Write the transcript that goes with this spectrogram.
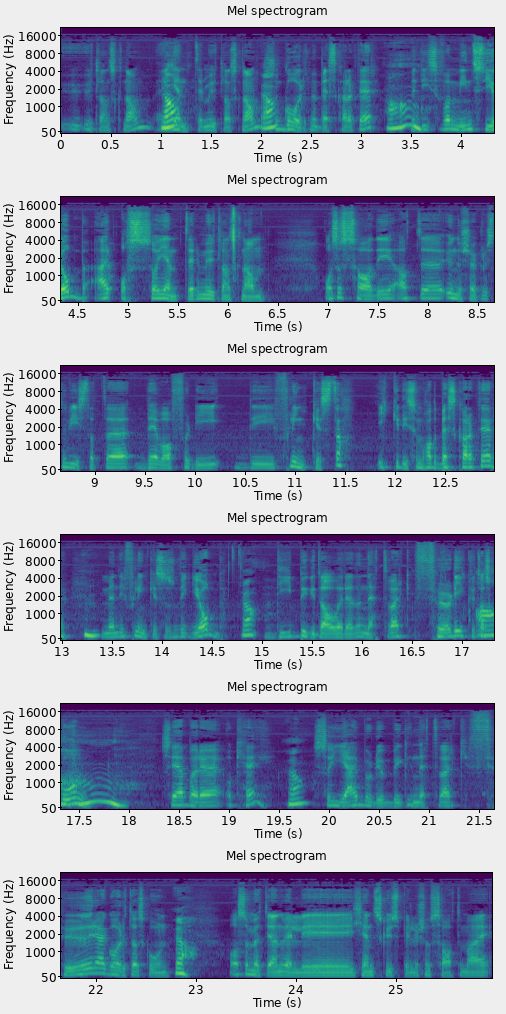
utenlandsk navn, Ja. jenter med utenlandsk navn, Ja. som går ut med best karakter. Aha. Men de som får minst jobb, er også jenter med utenlandsk navn. Og så sa de at eh, undersøkelsen viste at eh, det var fordi de flinkeste, ikke de som hadde best karakter, men de flinkeste som fikk jobb, Mm. Ja. de bygde allerede nettverk før de gikk ut av skolen. Aha. Så jeg bare OK, Ja. så jeg burde jo bygge nettverk før jeg går ut av skolen. ja. Og så møtte jeg en veldig kjent skuespiller som sa til meg,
